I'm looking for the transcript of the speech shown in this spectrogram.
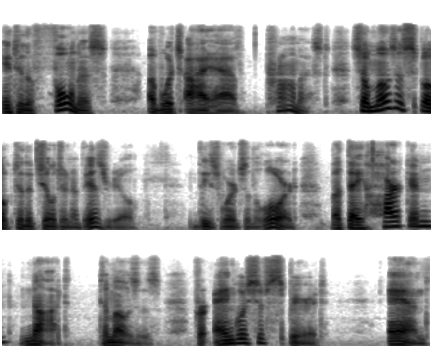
into the fullness of which I have promised. So Moses spoke to the children of Israel these words of the Lord, but they hearken not to Moses for anguish of spirit and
